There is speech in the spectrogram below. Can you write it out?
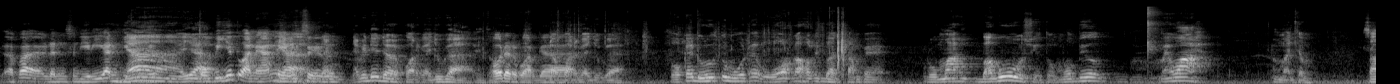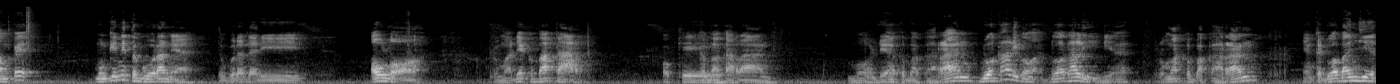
apa dan sendirian gitu Ya, iya. hobinya tuh aneh-aneh ya, gitu. dan- tapi dia udah keluarga juga gitu. oh dari keluarga Udah keluarga juga pokoknya dulu tuh gue workaholic banget sampai rumah bagus gitu mobil mewah macam sampai mungkin ini teguran ya teguran dari Allah rumah dia kebakar Oke. kebakaran mau dia kebakaran dua kali kok nggak dua kali dia rumah kebakaran yang kedua banjir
